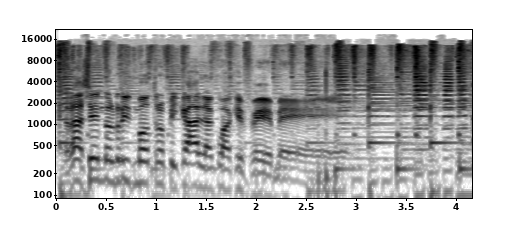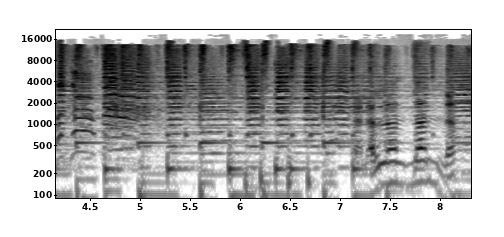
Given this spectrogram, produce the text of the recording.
Trayendo el ritmo tropical a Quack FM. La, la, la, la.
